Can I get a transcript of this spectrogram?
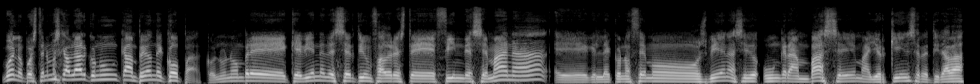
Bueno, pues tenemos que hablar con un campeón de Copa, con un hombre que viene de ser triunfador este fin de semana. Eh, le conocemos bien, ha sido un gran base mallorquín, se retiraba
